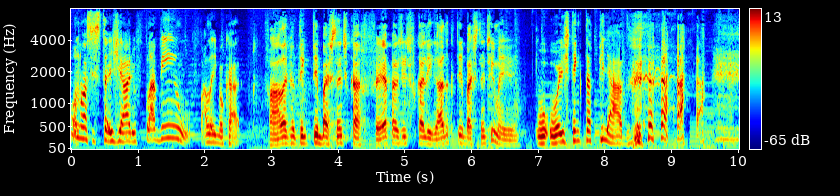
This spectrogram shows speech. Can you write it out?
o nosso estagiário Flavinho. Fala aí, meu caro. Fala que eu tenho que ter bastante café pra gente ficar ligado que tem bastante e-mail. Hoje tem que estar pilhado.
